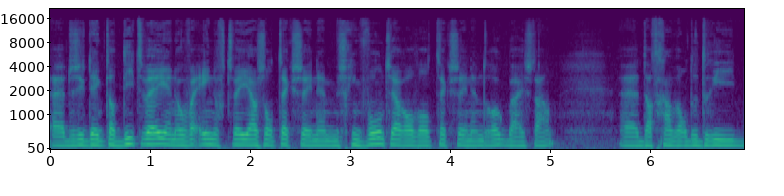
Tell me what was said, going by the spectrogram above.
Uh, dus ik denk dat die twee, en over één of twee jaar zal Texas A&M, misschien volgend jaar al wel Texas A&M er ook bij staan. dat gaan wel de drie,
